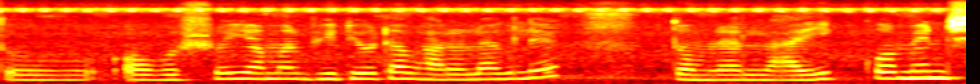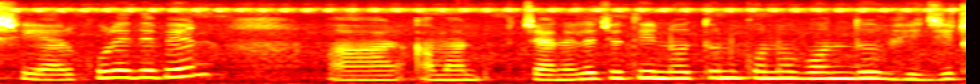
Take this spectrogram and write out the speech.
তো অবশ্যই আমার ভিডিওটা ভালো লাগলে তোমরা লাইক, কমেন্ট, শেয়ার করে দেবেন। আর আমার চ্যানেলে যদি নতুন কোনো বন্ধু ভিজিট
